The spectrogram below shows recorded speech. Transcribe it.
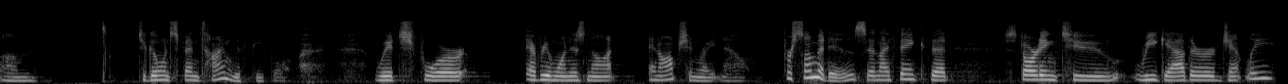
um, to go and spend time with people, which for everyone is not an option right now. For some it is, and I think that starting to regather gently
